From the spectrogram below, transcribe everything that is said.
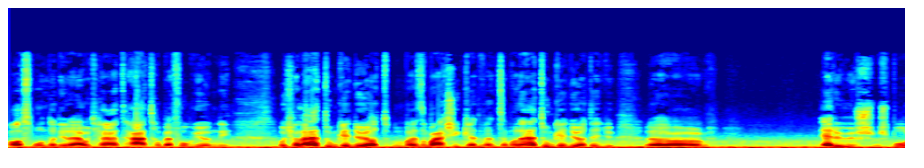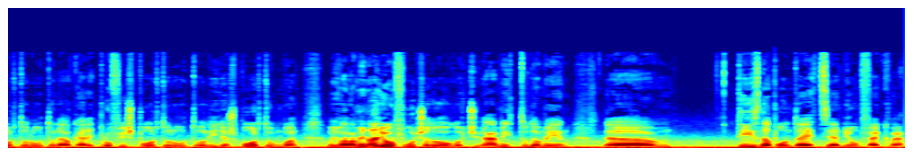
azt mondani rá, hogy hát, hát, ha be fog jönni. Hogyha látunk egy olyat, ez a másik kedvencem, ha látunk egy olyat, egy erős sportolótól, akár egy profi sportolótól, így a sportunkban, hogy valami nagyon furcsa dolgot csinál, mit tudom én, tíz naponta egyszer nyom fekve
